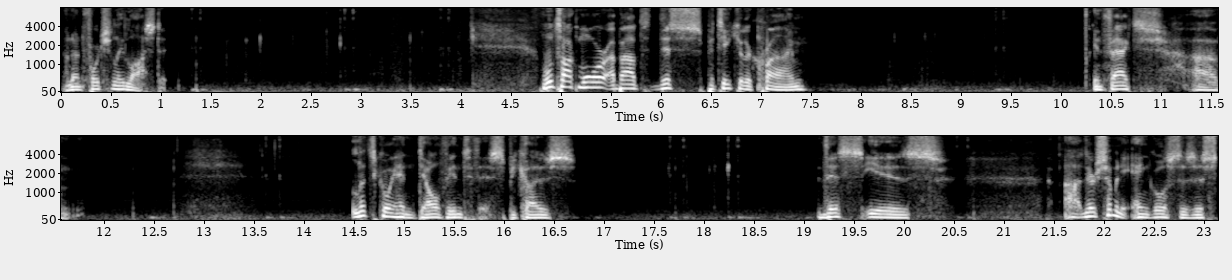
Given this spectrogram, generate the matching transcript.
and unfortunately lost it. We'll talk more about this particular crime. In fact, um, let's go ahead and delve into this because this is uh, there's so many angles to this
